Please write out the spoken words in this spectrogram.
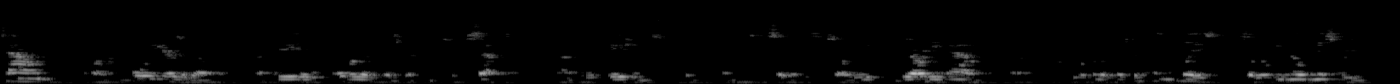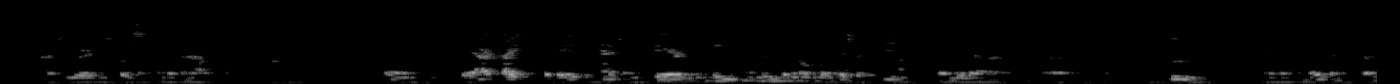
town, uh, four years ago, uh, created an overlay district to accept, uh, locations facilities. So we, we already have, uh, district in place, so there'll be no mystery, to where these places can open up. And they are tight, but they, they have to be fair, we couldn't, we couldn't put an overlay district in, and with, uh, uh, and it can open, but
